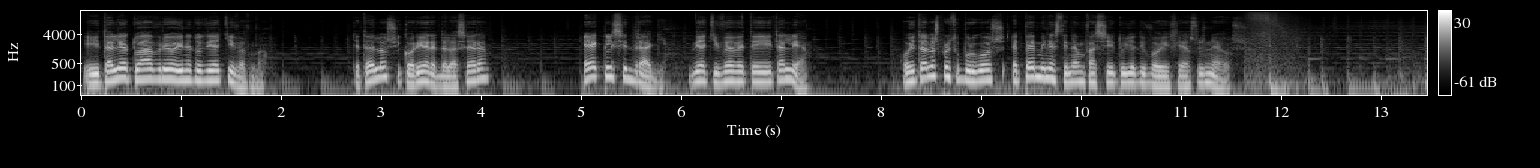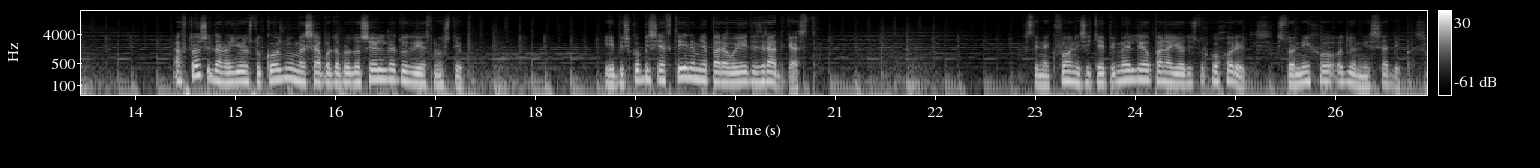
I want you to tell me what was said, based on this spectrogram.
Η Ιταλία του αύριο είναι το διακύβευμα. Και τέλος, η Κορία Ντελασέρα. Έκκληση Ντράγκη. Διακυβεύεται η Ιταλία. Ο Ιταλός Πρωθυπουργός επέμεινε στην έμφασή του για τη βοήθεια στους νέους. Αυτός ήταν ο γύρος του κόσμου μέσα από τα πρωτοσέλιδα του Διεθνούς Τύπου. Η επισκόπηση αυτή είναι μια παραγωγή της Radcast. Στην εκφώνηση και επιμέλεια ο Παναγιώτης Τουρκοχωρήτης, στον ήχο ο Διονύσης Αντίπας.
